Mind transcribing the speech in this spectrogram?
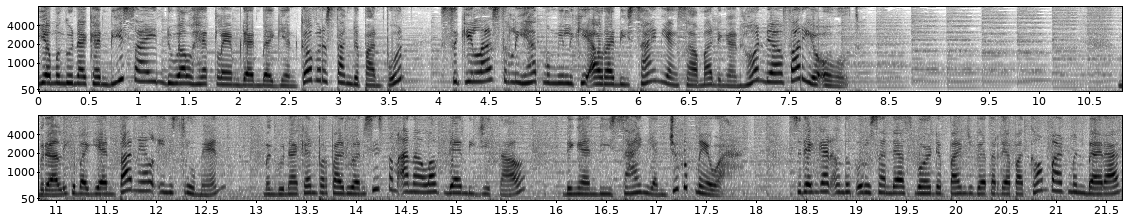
yang menggunakan desain dual headlamp dan bagian cover stang depan pun sekilas terlihat memiliki aura desain yang sama dengan Honda Vario Old. Beralih ke bagian panel instrumen, menggunakan perpaduan sistem analog dan digital dengan desain yang cukup mewah. Sedangkan untuk urusan dashboard depan juga terdapat kompartemen barang,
